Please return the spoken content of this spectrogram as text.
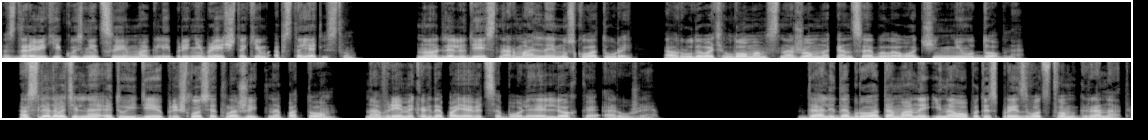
Здоровики-кузнецы могли пренебречь таким обстоятельством, но для людей с нормальной мускулатурой орудовать ломом с ножом на конце было очень неудобно. А следовательно, эту идею пришлось отложить на потом, на время, когда появится более легкое оружие. Дали добро атаманы и на опыты с производством гранат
